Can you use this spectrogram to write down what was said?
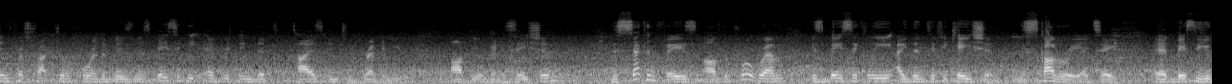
infrastructure for the business, basically everything that ties into revenue of the organization. The second phase of the program is basically identification, discovery, I'd say, uh, basically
